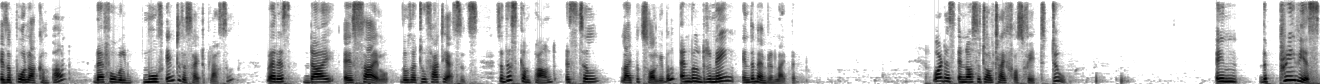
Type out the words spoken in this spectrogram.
is a polar compound, therefore will move into the cytoplasm, whereas diacyl, those are two fatty acids. So, this compound is still lipid soluble and will remain in the membrane lipid. What does inositol triphosphate do? In the previous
